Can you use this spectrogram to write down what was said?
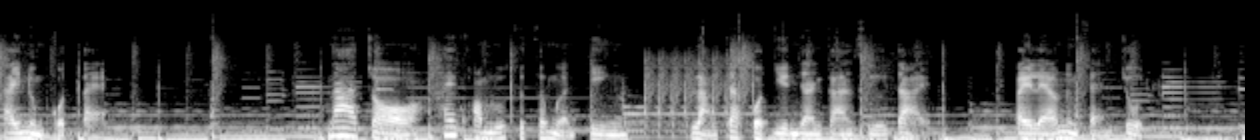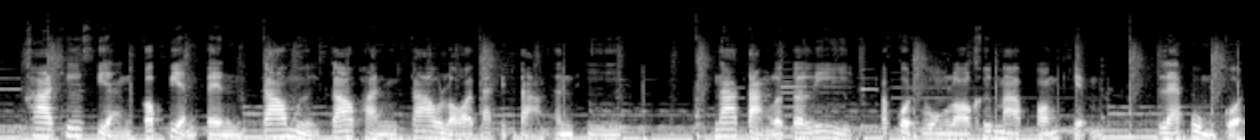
ชายหนุ่มกดแตะ หน้าจอให้ความรู้สึกเสมือนจริง หลังจากกดยืนยันการซื้อจ่าย ไปแล้ว 1 0 0 0 0แสนจุด ค่าชื่อเสียงก็เปลี่ยนเป็น 99,983 ทันที หน้าต่างลอตเตอรี่ปรากฏวงล้อขึ้นมาพร้อมเข็มและปุ่มกด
